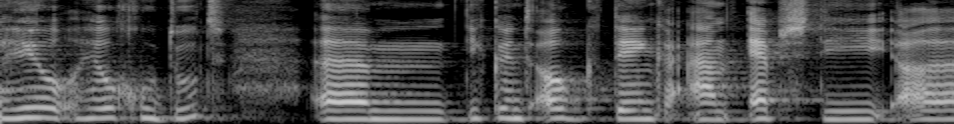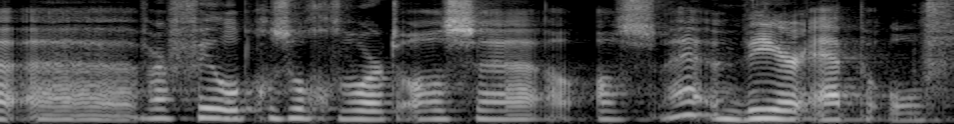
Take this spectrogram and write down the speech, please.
heel, heel goed doet. Ehm, je kunt ook denken aan apps die, eh, eh, waar veel op gezocht wordt als, eh, als hè, een weerapp of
